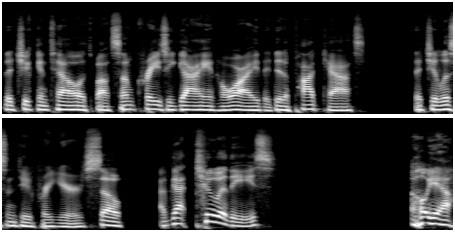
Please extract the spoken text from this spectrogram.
that you can tell it's about some crazy guy in Hawaii that did a podcast that you listened to for years. So I've got two of these. Oh, yeah.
